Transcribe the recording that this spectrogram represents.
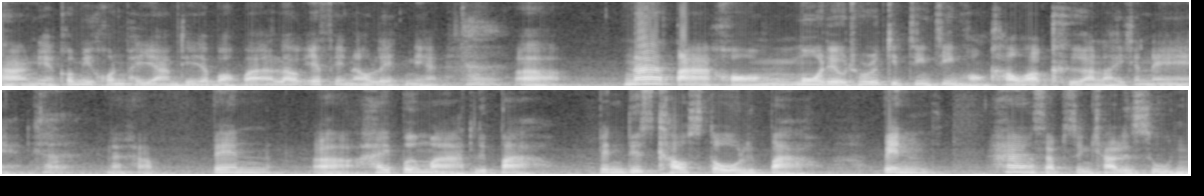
ทางเนี่ยก็มีคนพยายามที่จะบอกว่าแล้ว FN Outlet เนี่ยค่ะอ่าหน้าตาของโมเดลธุรกิจจริง ๆ ของเขาอะคืออะไรกันแน่ค่ะนะครับเป็นไฮเปอร์มาร์ทหรือเปล่า เป็นดิสคาวสโตร์หรือเปล่า เป็นห้างสรรพสินค้าหรือศูนย์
